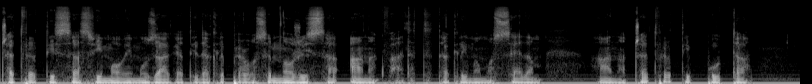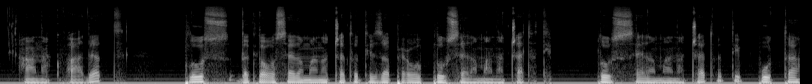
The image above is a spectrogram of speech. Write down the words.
četvrti sa svim ovim u zagradi. Dakle, prvo se množi sa a na kvadrat. Dakle, imamo 7a na četvrti puta a na kvadrat plus, dakle ovo 7a na četvrti je zapravo plus 7a na četvrti. Plus 7a na četvrti puta,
